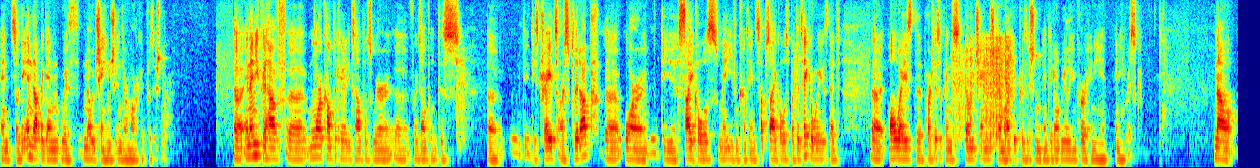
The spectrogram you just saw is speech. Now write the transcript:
And so they end up again with no change in their market position. Uh, and then you could have uh, more complicated examples where, uh, for example, this uh, th these trades are split up uh, or the cycles may even contain subcycles. But the takeaway is that uh, always the participants don't change their market position and they don't really incur any, any risk. Now,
